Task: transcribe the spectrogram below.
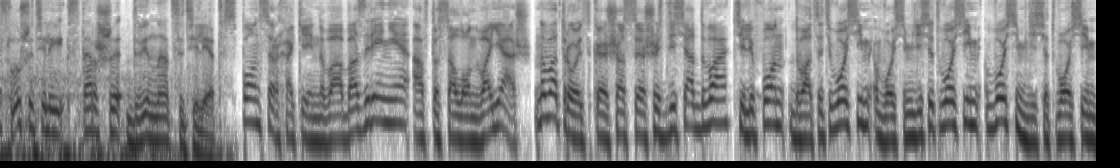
слушателей старше 12 лет. Спонсор хоккейного обозрения «Автосалон Вояж». Новотроицкое шоссе 62, телефон 28 88 88.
